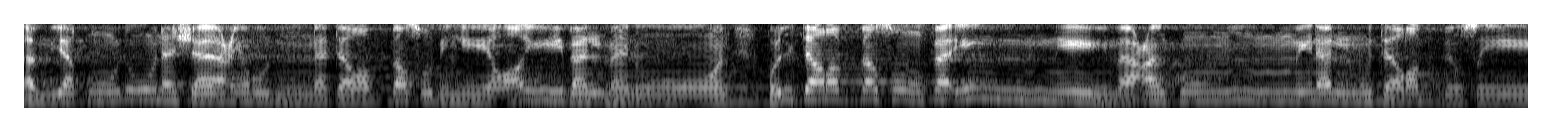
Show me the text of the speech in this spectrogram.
أم يقولون شاعر نتربص به غيب المنون قل تربصوا فإني معكم من المتربصين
